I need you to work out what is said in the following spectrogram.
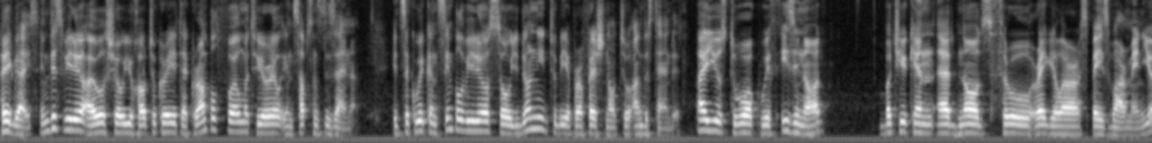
Hey guys, in this video I will show you how to create a crumpled foil material in Substance Designer. It's a quick and simple video so you don't need to be a professional to understand it. I used to work with EasyNode, but you can add nodes through regular spacebar menu.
